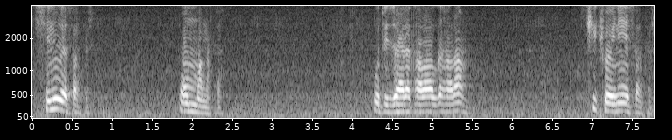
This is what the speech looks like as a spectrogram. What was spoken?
İkisini də satır. 10 manata. Bu ticarət halaldır, haram. İki köynəyi satır.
